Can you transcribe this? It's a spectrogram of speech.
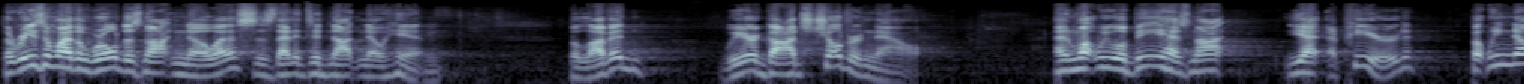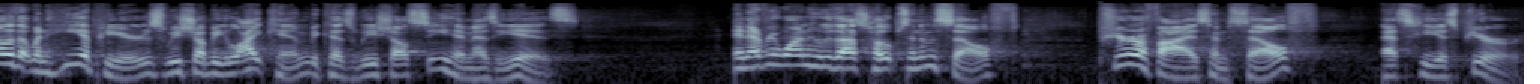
The reason why the world does not know us is that it did not know him. Beloved, we are God's children now. And what we will be has not yet appeared, but we know that when he appears, we shall be like him because we shall see him as he is. And everyone who thus hopes in himself purifies himself as he is pure.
